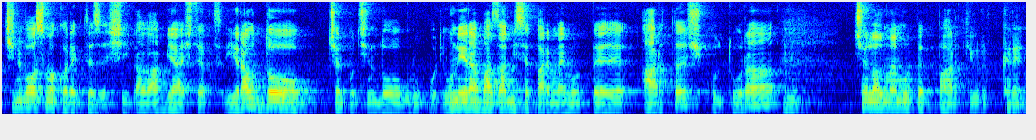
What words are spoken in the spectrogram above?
cineva o să mă corecteze și abia aștept. Erau două, cel puțin două grupuri. Unul era bazat, mi se pare, mai mult pe artă și cultură, mm-hmm. celălalt mai mult pe partiuri, cred.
